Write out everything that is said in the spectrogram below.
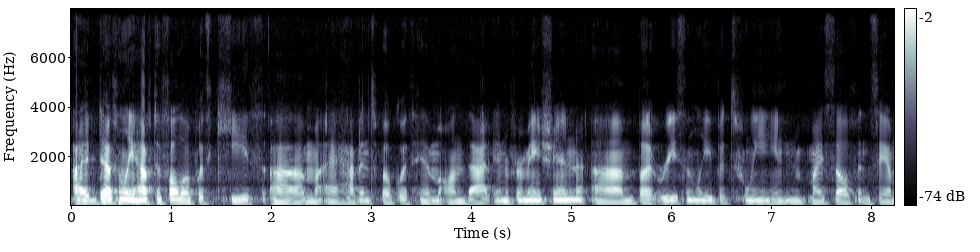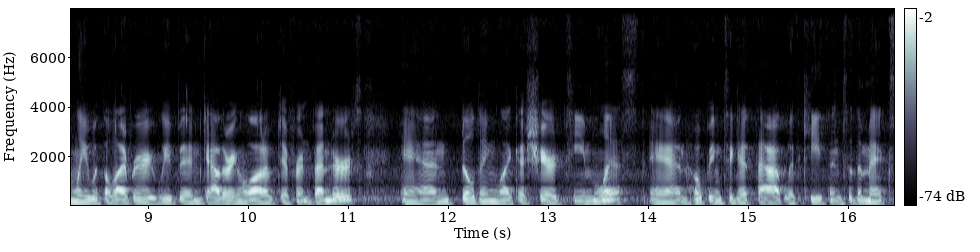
I definitely have to follow up with Keith. Um, I haven't spoke with him on that information, um, but recently between myself and Sam Lee with the library, we've been gathering a lot of different vendors and building like a shared team list and hoping to get that with Keith into the mix.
